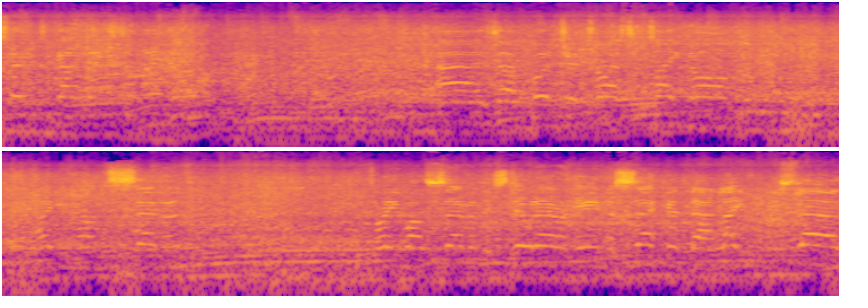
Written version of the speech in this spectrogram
two to go next time. As uh, Butcher tries to take on 817. 317 is still there in a second. Down late is third.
